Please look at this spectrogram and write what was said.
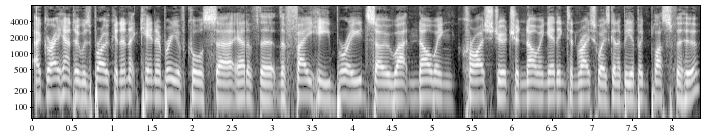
a greyhound who was broken in at Canterbury, of course, uh, out of the, the Fahey breed. So uh, knowing Christchurch and knowing Addington Raceway is going to be a big plus for her.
